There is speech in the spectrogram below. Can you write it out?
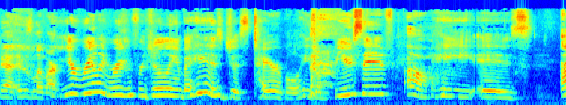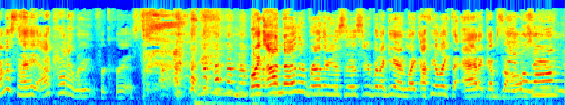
yeah, it is low bar. You're really rooting for Julian, but he is just terrible. He's abusive. Oh. He is. I'm gonna say I kind of root for Chris. like I know they're brother and sister, but again, like I feel like the attic absolves you.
